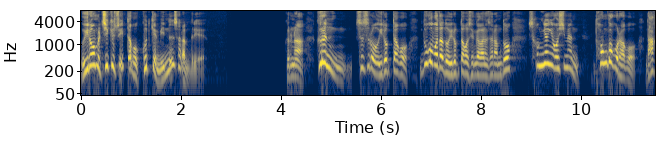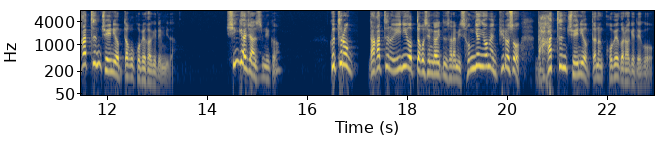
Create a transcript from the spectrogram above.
의로움을 지킬 수 있다고 굳게 믿는 사람들이에요. 그러나 그런 스스로 의롭다고 누구보다도 의롭다고 생각하는 사람도 성령이 오시면 통곡을 하고 나 같은 죄인이 없다고 고백하게 됩니다. 신기하지 않습니까? 그토록 나 같은 의인이 없다고 생각했던 사람이 성령이 오면 비로소 나 같은 죄인이 없다는 고백을 하게 되고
